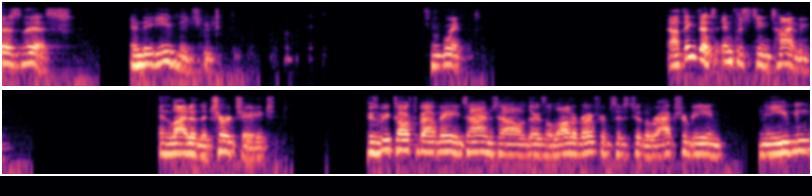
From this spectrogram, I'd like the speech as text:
says this in the evening she went. I think that's interesting timing in light of the church age. Because we've talked about many times how there's a lot of references to the rapture being in the evening.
